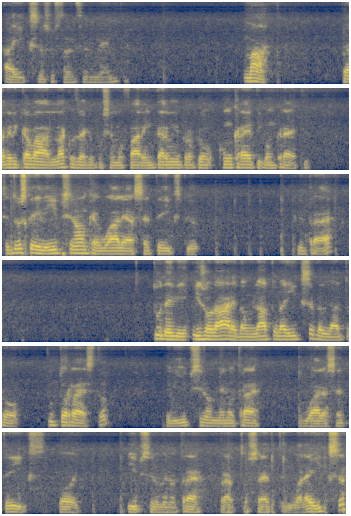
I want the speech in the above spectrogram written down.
a x sostanzialmente. Ma per ricavarla, cos'è che possiamo fare in termini proprio concreti, concreti? Se tu scrivi y che è uguale a 7x più, più 3, tu devi isolare da un lato la x e dall'altro tutto il resto, quindi y meno 3 uguale a 7x, poi y meno 3 fratto 7 uguale a x.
